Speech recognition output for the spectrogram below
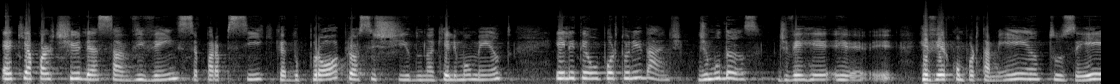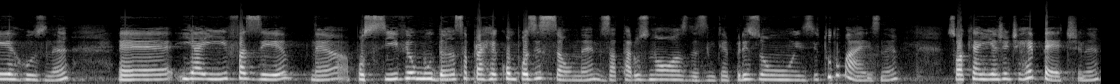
é que a partir dessa vivência parapsíquica do próprio assistido naquele momento, ele tem a oportunidade de mudança, de ver, rever comportamentos, erros, né? É, e aí fazer né, a possível mudança para recomposição, né, desatar os nós das interprisões e tudo mais. Né? Só que aí a gente repete, né?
